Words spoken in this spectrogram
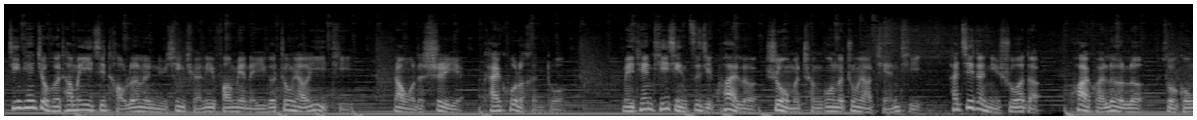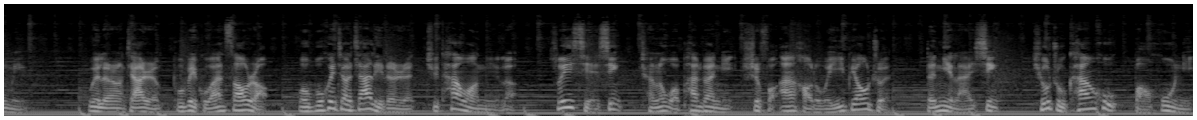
今天就和他们一起讨论了女性权利方面的一个重要议题，让我的视野开阔了很多。每天提醒自己快乐是我们成功的重要前提。还记得你说的“快快乐乐做公民”。为了让家人不被国安骚扰，我不会叫家里的人去探望你了，所以写信成了我判断你是否安好的唯一标准。等你来信，求主看护保护你。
